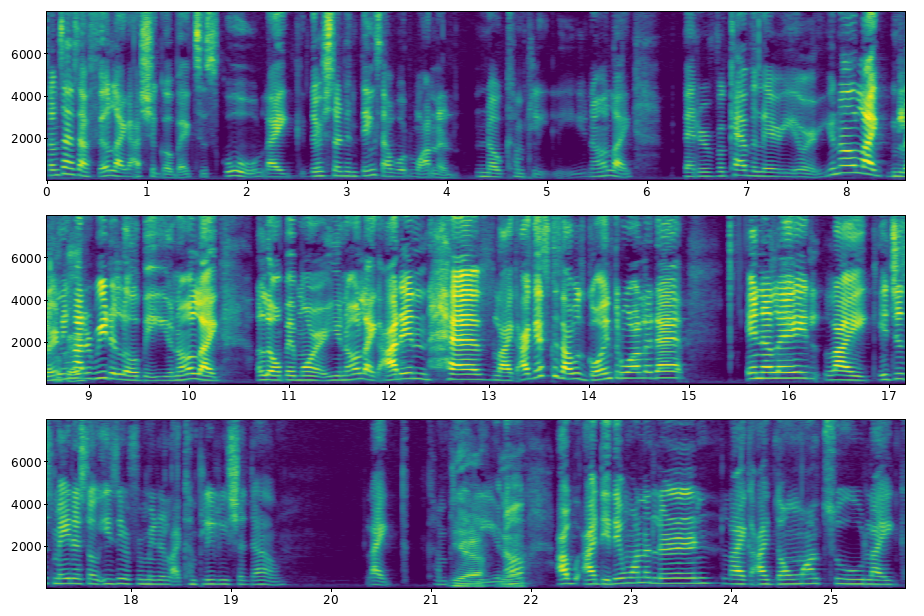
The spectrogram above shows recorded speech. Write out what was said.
sometimes I feel like I should go back to school. Like there's certain things I would want to know completely, you know, like better vocabulary or you know, like learning how to read a little bit, you know, like a little bit more, you know, like I didn't have like I guess cuz I was going through all of that in LA, like it just made it so easier for me to like completely shut down. Like completely, Yeah, you yeah. know? I didn't want to learn, like I don't want to like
